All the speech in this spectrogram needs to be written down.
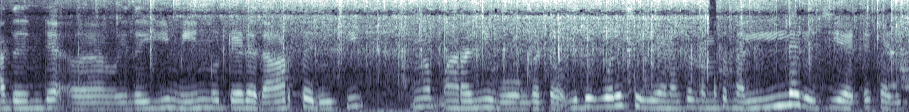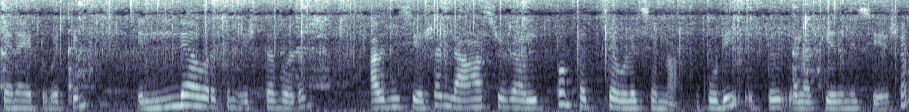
അതിന്റെ ഇത് ഈ മീൻ മുട്ടയുടെ യഥാർത്ഥ രുചി മറഞ്ഞു പോകും കേട്ടോ. ഇതുപോലെ ചെയ്യുകയാണെങ്കിൽ നമുക്ക് നല്ല രുചിയായിട്ട് കഴിക്കാനായിട്ട് പറ്റും. എല്ലാവർക്കും ഇഷ്ടപ്പെടും. അതിനുശേഷം ലാസ്റ്റ് ഒരു അല്പം പച്ച വെളിച്ചെണ്ണ കൂടി ഇട്ട് ഇളക്കിയതിന് ശേഷം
